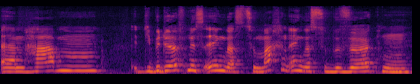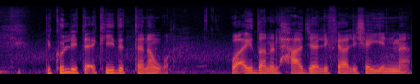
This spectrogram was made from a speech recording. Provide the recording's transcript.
ähm, haben die Bedürfnis, irgendwas zu machen, irgendwas zu bewirken. بكل تأكيد التنوع وأيضا الحاجة لفعل شيء ما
